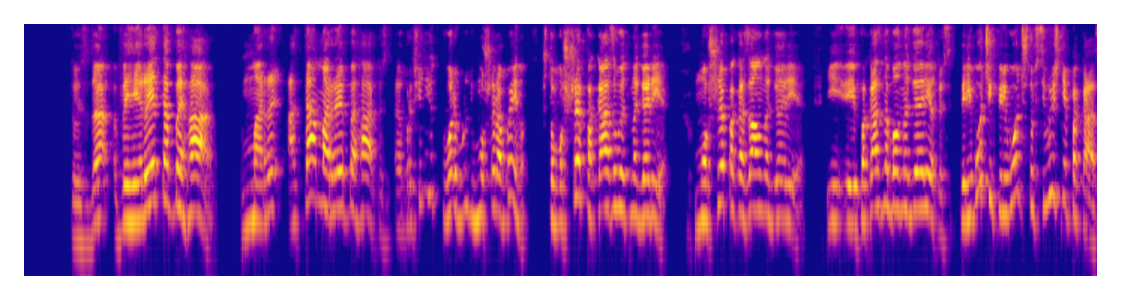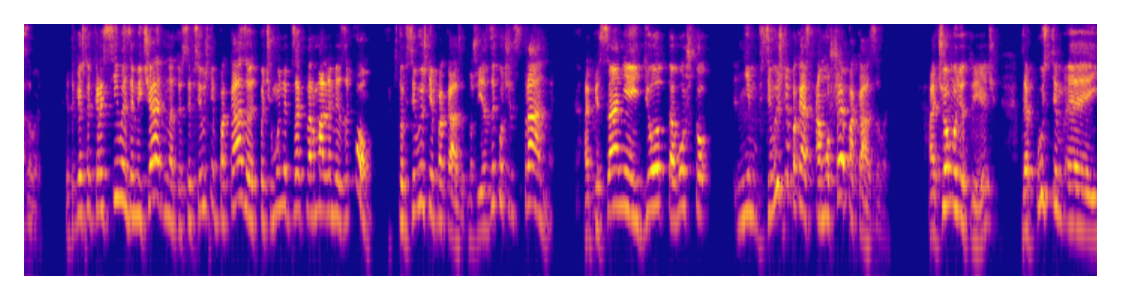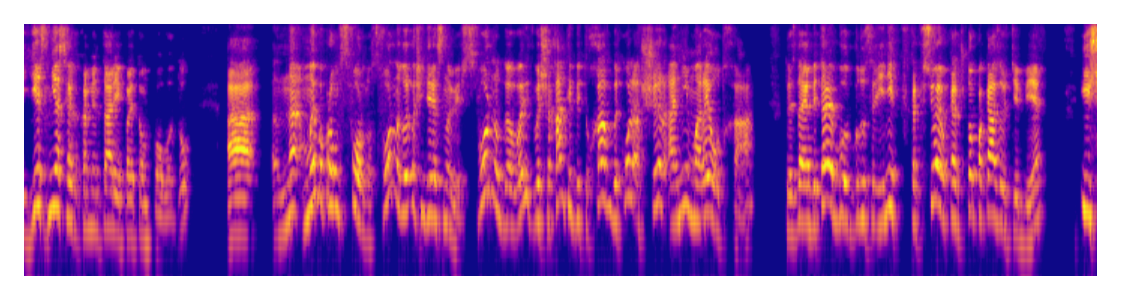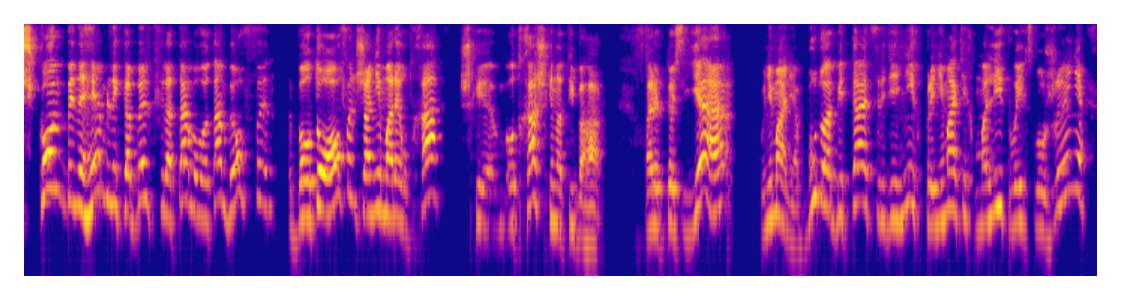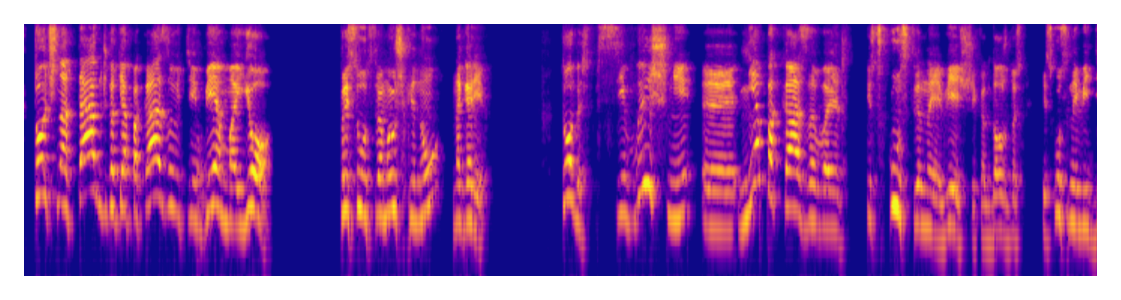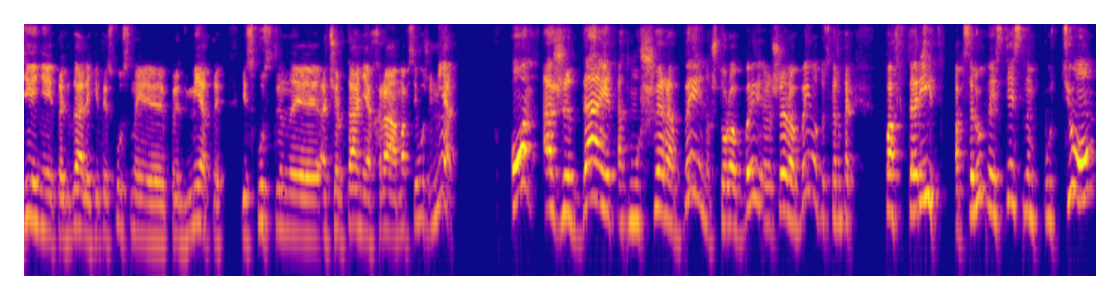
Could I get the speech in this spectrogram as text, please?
то есть, да, «Вегерета бехар», Маре, ата маре бехар. То есть обращение идет к Моше Рабейну, что Моше показывает на горе. Моше показал на горе. И, и показано было на горе. То есть переводчик переводит, что Всевышний показывает. Это, конечно, красиво и замечательно. То есть Всевышний показывает, почему написать нормальным языком что Всевышний показывает. Потому что язык очень странный. Описание идет того, что не Всевышний показывает, а Муше показывает. О чем идет речь? Допустим, э, есть несколько комментариев по этому поводу. А на, мы попробуем Сфорну. Сфорну говорит очень интересную вещь. Сфорну говорит, вышахан ты бетухав беколь ашер они мареутха. То есть, да, я обитаю буду, среди них, как все, как что показываю тебе. Ишкон бенегем ликабель тфилатам беотам беото офен шани мареутха Отха шхинати багар. Говорит, то есть я, внимание, буду обитать среди них, принимать их молитвы, их служение, точно так же, как я показываю тебе мое присутствие, мою шхину на горе. То бишь Всевышний э, не показывает искусственные вещи, как должен, то есть искусственные видения и так далее, какие-то искусственные предметы, искусственные очертания храма Всевышнего. Нет. Он ожидает от Мушера Бейну, что Мушера Бейну, то есть, скажем так, повторит абсолютно естественным путем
